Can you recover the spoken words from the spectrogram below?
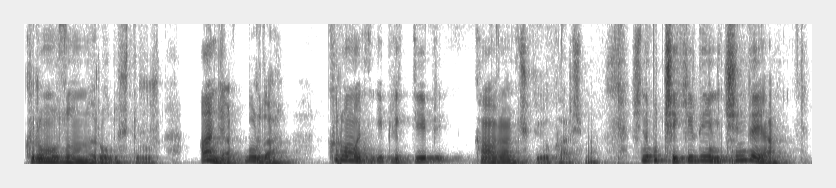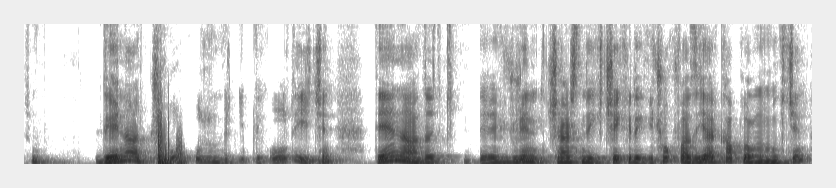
kromozomları oluşturur. Ancak burada kromatin iplik diye bir kavram çıkıyor karşıma. Şimdi bu çekirdeğin içinde ya DNA çok uzun bir iplik olduğu için DNA'da e, hücrenin içerisindeki çekirdeki çok fazla yer kaplamamak için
